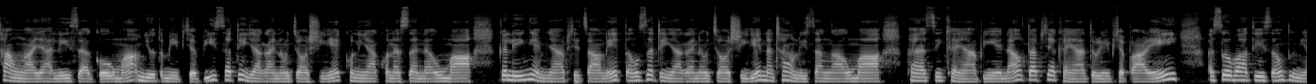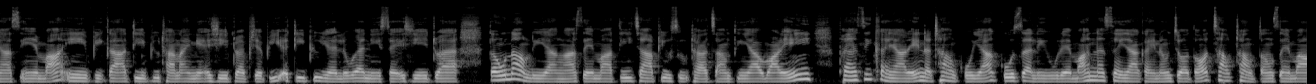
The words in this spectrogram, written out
1549မှာအမျိုးသမီးဖြစ်ပြီး17ရာခိုင်နှုန်းကျော်ရှိတဲ့982ဦးမှာကလေးငယ်များဖြစ်ကြောင်းနဲ့31ရာခိုင်နှုန်းကျော်ရှိတဲ့2045ဦးမှာဖမ်းဆီးခံရပြီးနောက်တပ်ဖြတ်ခံရသူတွေဖြစ်ပါတယ်။အဆိုပါတည်ဆုံးသူများစီရင်မှာ AAP ကအတည်ပြုထားနိုင်တဲ့အရေးအတွက်ဖြစ်ပြီးအတည်ပြုရန်လိုအပ်နေတဲ့အရေးအတွက်3450မှာတီးခြားပြုစုထားကြောင်းသိရပါတယ်။ဖမ်းဆီးခံရတဲ့2994ဦးထဲမှာ20ရာခိုင်နှုန်းကျော်သော6030မှာ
